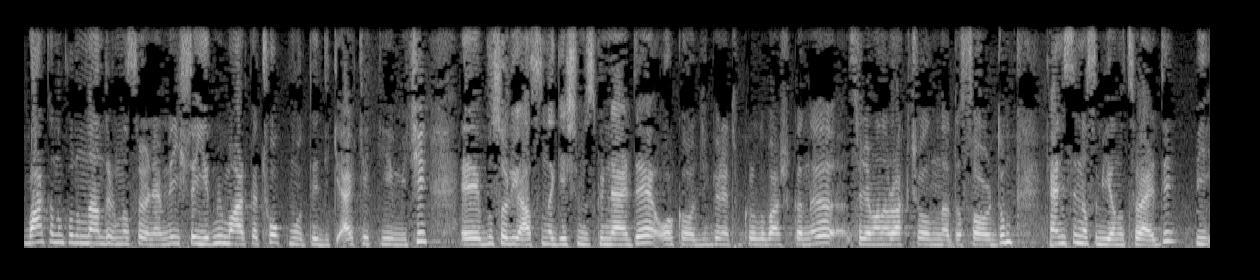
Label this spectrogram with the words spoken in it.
Markanın konumlandırılması önemli. İşte 20 marka çok mu dedik erkek giyim için. E, bu soruyu aslında geçtiğimiz günlerde Orka Holding Yönetim Kurulu Başkanı Süleyman Arakçıoğlu'na da sordum. Kendisi nasıl bir yanıt verdi? Bir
